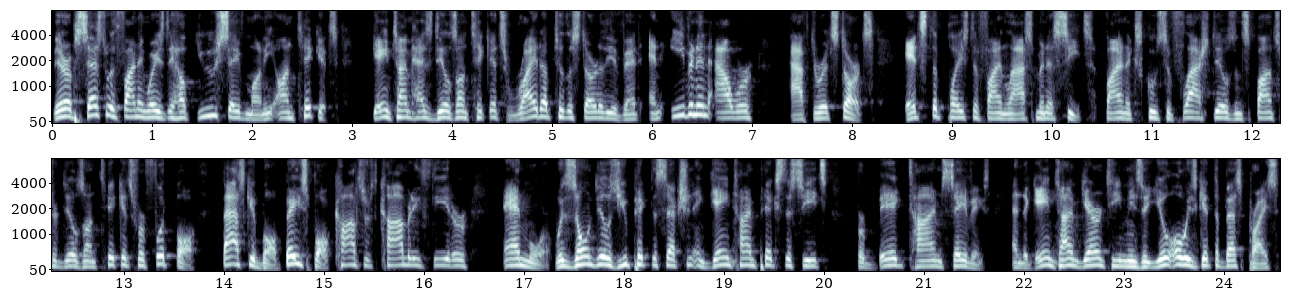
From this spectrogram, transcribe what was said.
They're obsessed with finding ways to help you save money on tickets. Game Time has deals on tickets right up to the start of the event and even an hour after it starts. It's the place to find last minute seats, find exclusive flash deals and sponsored deals on tickets for football, basketball, baseball, concerts, comedy, theater, and more. With zone deals, you pick the section and Game Time picks the seats for big time savings. And the Game Time guarantee means that you'll always get the best price.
